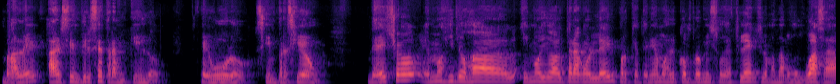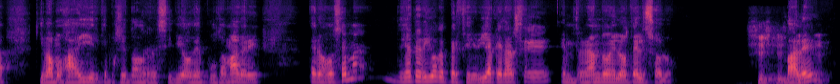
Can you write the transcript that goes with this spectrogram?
¿vale? A sentirse tranquilo, seguro, sin presión. De hecho, hemos ido, al, hemos ido al Dragon Lair porque teníamos el compromiso de Flex, le mandamos un WhatsApp que íbamos a ir, que por cierto nos recibió de puta madre. Pero Josema, ya te digo que preferiría quedarse entrenando en el hotel solo. ¿Vale?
